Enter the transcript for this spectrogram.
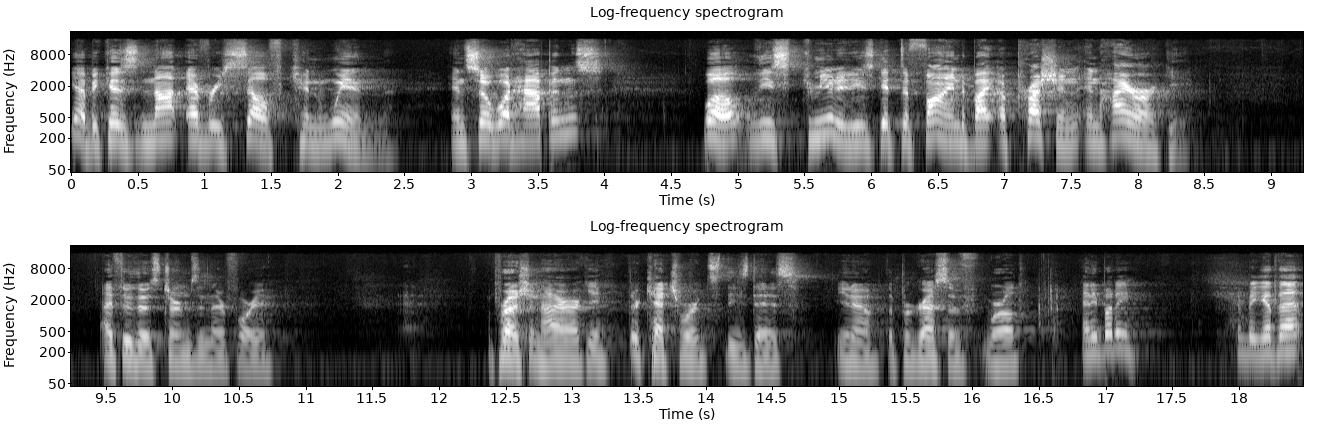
Yeah, because not every self can win. And so what happens? Well, these communities get defined by oppression and hierarchy. I threw those terms in there for you. Oppression, hierarchy, they're catchwords these days, you know, the progressive world. Anybody? Anybody get that?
